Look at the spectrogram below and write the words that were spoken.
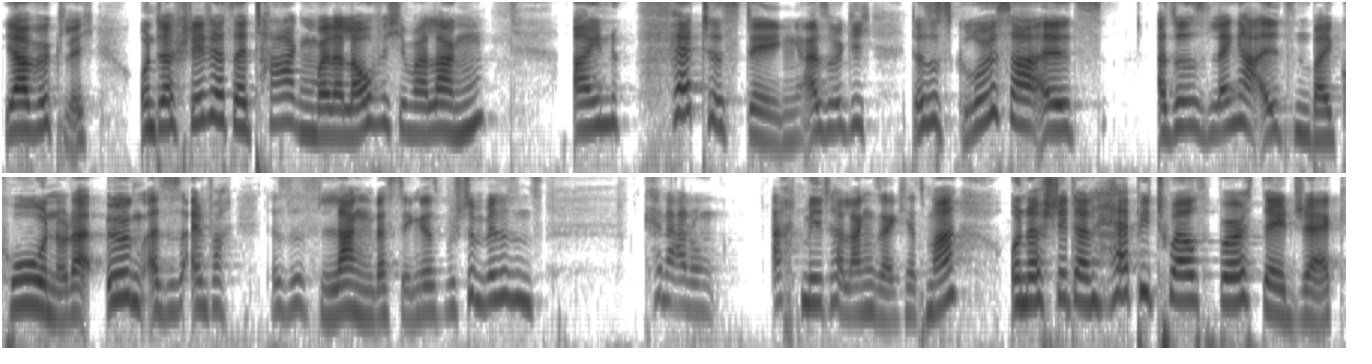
Ja, wirklich. Und da steht jetzt seit Tagen, weil da laufe ich immer lang, ein fettes Ding. Also wirklich, das ist größer als, also das ist länger als ein Balkon oder irgend, also es ist einfach, das ist lang, das Ding. Das ist bestimmt mindestens, keine Ahnung, acht Meter lang, sag ich jetzt mal. Und da steht dann Happy 12th Birthday Jack.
